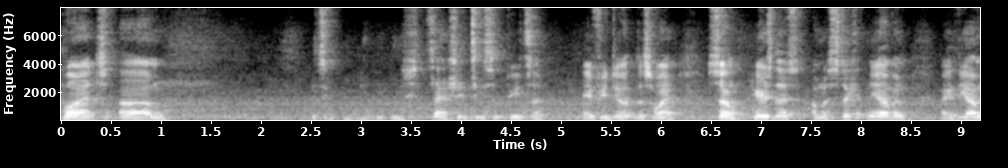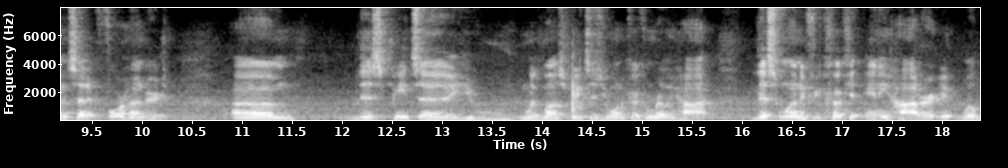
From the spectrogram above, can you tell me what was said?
But um, it's it's actually decent pizza if you do it this way. So here's this. I'm gonna stick it in the oven. I get the oven set at 400. Um, this pizza, you with most pizzas, you want to cook them really hot. This one, if you cook it any hotter, it will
